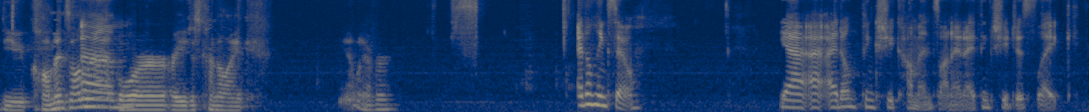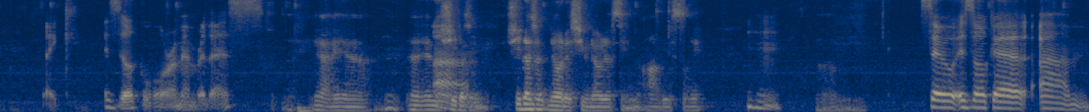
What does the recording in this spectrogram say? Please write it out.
do you comment on that, Um, or are you just kind of like, yeah, whatever? I don't think so. Yeah, I, I don't think she comments on it. I think she just like like Azilka will remember this. Yeah, yeah, and, and she doesn't. Um, She doesn't notice you noticing, obviously. hmm Um, So Azilka um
